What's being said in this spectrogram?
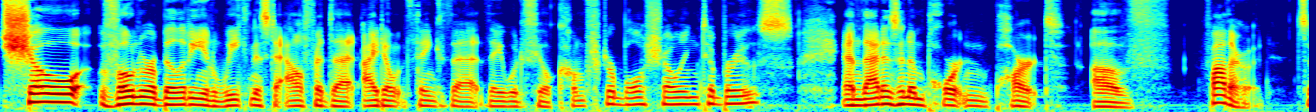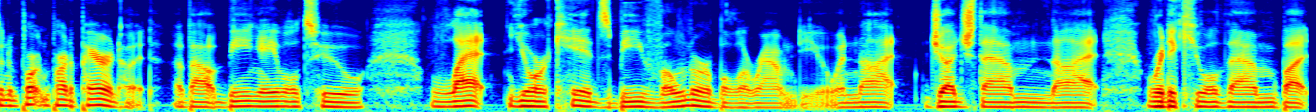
show vulnerability and weakness to Alfred that I don't think that they would feel comfortable showing to Bruce, and that is an important part of fatherhood. It's an important part of parenthood about being able to let your kids be vulnerable around you and not judge them, not ridicule them, but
